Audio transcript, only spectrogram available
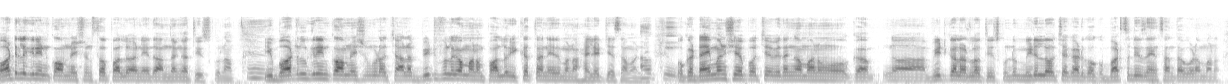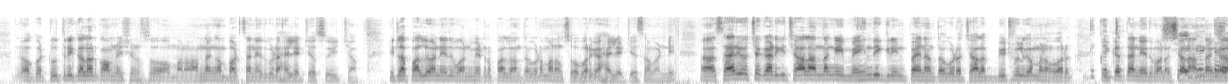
బాటిల్ గ్రీన్ కాంబినేషన్స్తో పళ్ళు అనేది అందంగా తీసుకున్నాం. ఈ బాటిల్ గ్రీన్ కాంబినేషన్ కూడా చాలా బ్యూటిఫుల్గా మనం పళ్ళు ఇక్కత్ అనేది మనం హైలైట్ చేసామండి. ఒక డైమండ్ షేప్ వచ్చే విధంగా మనం ఒక వీట్ కలర్లో తీసుకుంటూ మిడిల్లో వచ్చే కాడికి ఒక బర్డ్స్ డిజైన్స్ అంతా కూడా మనం ఒక టూ త్రీ కలర్ కాంబినేషన్స్ మనం అందంగా బర్డ్స్ అనేది కూడా హైలైట్ చేస్తూ ఇచ్చాం ఇట్లా పళ్ళు అనేది వన్ మీటర్ పళ్ళు అంతా కూడా మనం సూపర్గా హైలైట్ చేసామండి శారీ వచ్చే కాడికి చాలా అందంగా ఈ మెహందీ గ్రీన్ పైన అంతా కూడా చాలా బ్యూటిఫుల్గా మనం వర్క్ ఇక్కత్ అనేది మనం చాలా అందంగా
